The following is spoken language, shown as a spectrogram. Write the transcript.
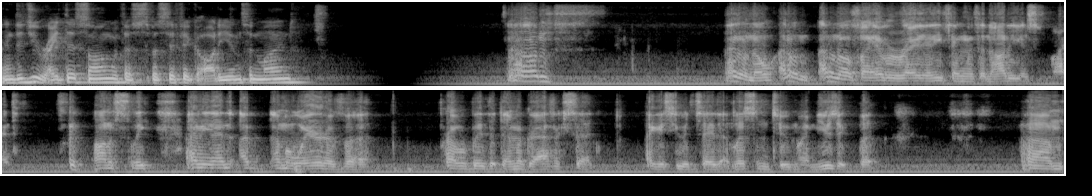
And did you write this song with a specific audience in mind? Um, I don't know. I don't. I don't know if I ever write anything with an audience in mind. Honestly, I mean, I'm, I'm aware of uh, probably the demographics that I guess you would say that listen to my music, but um,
